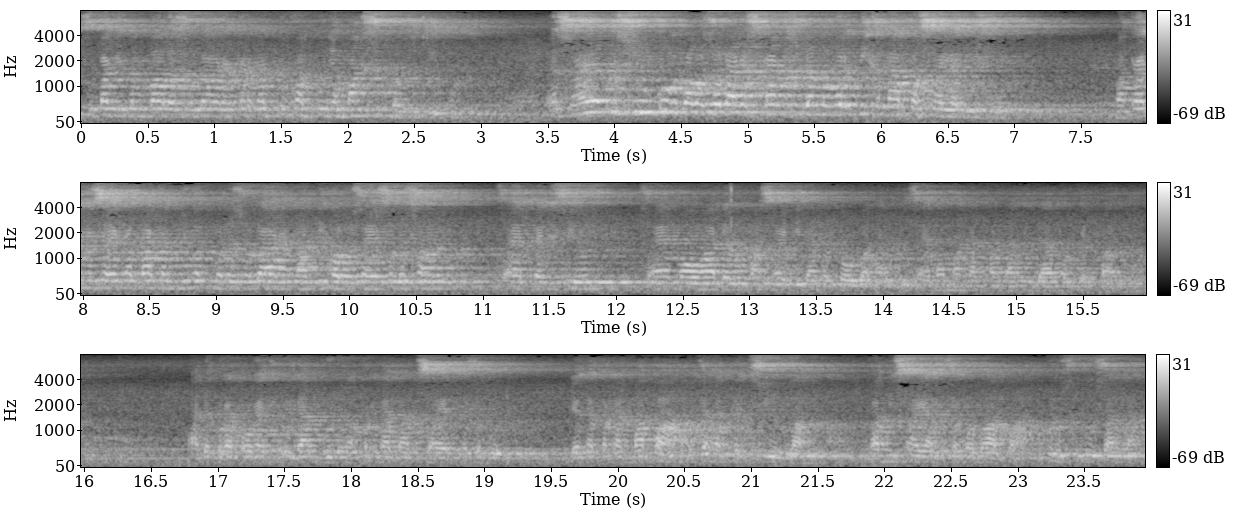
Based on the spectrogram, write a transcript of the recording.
sebagai gembala saudara karena Tuhan punya maksud bagi kita. Dan saya bersyukur kalau saudara sekarang sudah mengerti kenapa saya di sini. Makanya saya katakan juga kepada saudara nanti kalau saya selesai, saya pensiun, saya mau ada rumah saya di Danau Toba nanti saya mau pandang-pandangi danau kembali. Ada beberapa orang yang terganggu dengan perkataan saya tersebut. Dia katakan, Bapak, jangan pensiunlah. Kami sayang sama Bapak, terus-terusanlah.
